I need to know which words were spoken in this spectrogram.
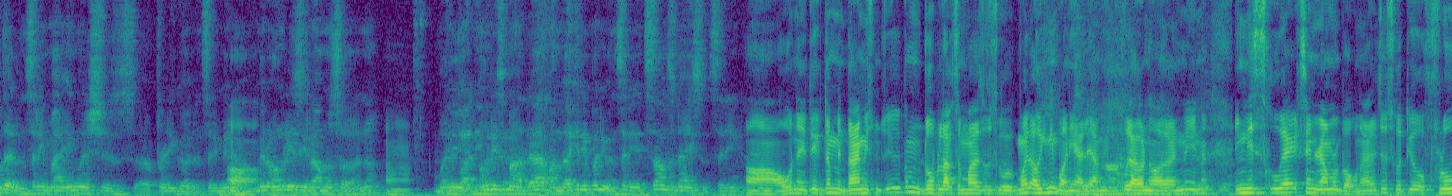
that हुन्छ नि my English is pretty good हुन्छ नि मेरो अङ्ग्रेजी राम्रो छ होइन। मैले नेपाली अङ्ग्रेजमा भन्दा। ऱ्याप भन्दाखेरि पनि हुन्छ नि इट साउन्ड्स नाइस हुन्छ नि। अँ, हो नि त्यो एकदमै दामी सुन्छु। एकदम डोप लाग्छ मलाई चाहिँ उसको मैले अघि नै भनिहालेँ हामी कुरा गर्नु अगाडि नै होइन। इङ्ग्लिसको एक्सेन्ट राम्रो भएको हुनाले चाहिँ उसको त्यो फ्लो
